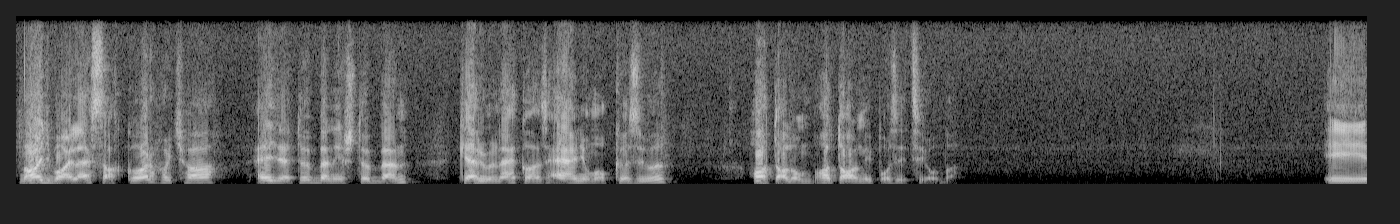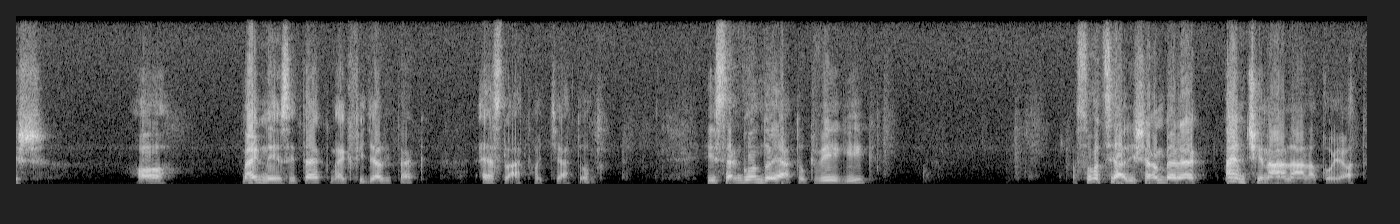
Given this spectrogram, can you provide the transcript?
nagy baj lesz akkor hogyha egyre többen és többen kerülnek az elnyomók közül hatalom, hatalmi pozícióba. És ha megnézitek, megfigyelitek ezt láthatjátok. Hiszen gondoljátok végig a szociális emberek nem csinálnának olyat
